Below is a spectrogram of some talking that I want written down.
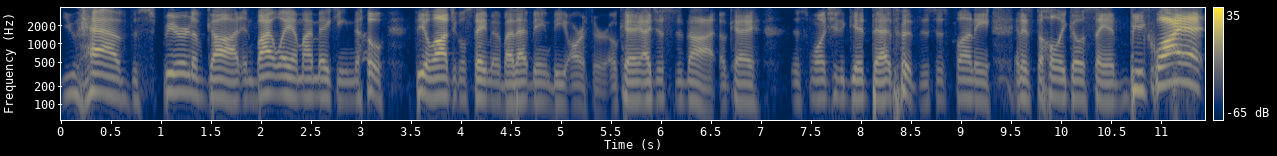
you have the Spirit of God. And by the way, am I making no theological statement by that being Bea Arthur? Okay, I just did not. Okay, just want you to get that. this is funny, and it's the Holy Ghost saying, "Be quiet."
